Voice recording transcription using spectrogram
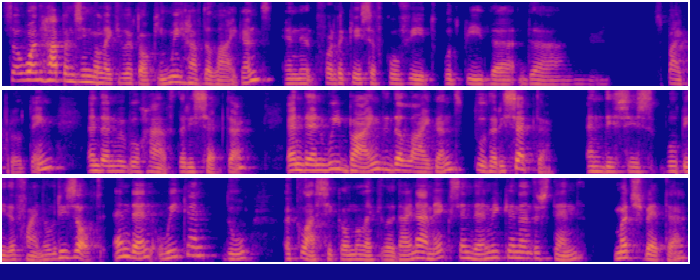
So what happens in molecular docking? We have the ligand, and for the case of COVID would be the, the spike protein, and then we will have the receptor, and then we bind the ligand to the receptor and this is will be the final result. And then we can do a classical molecular dynamics, and then we can understand much better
